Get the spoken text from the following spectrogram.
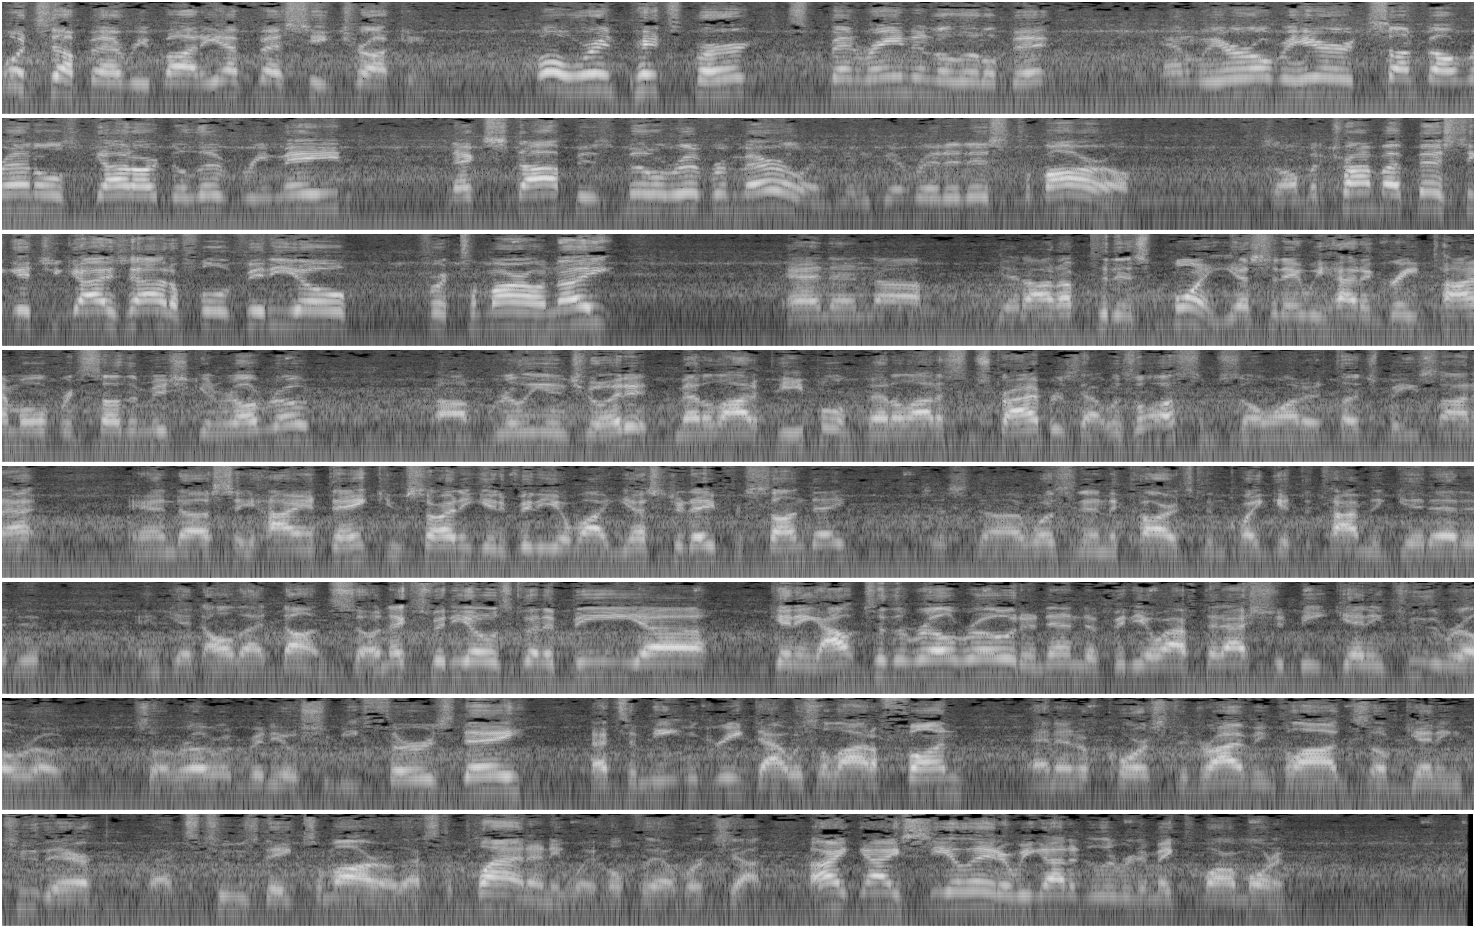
What's up, everybody? FSC Trucking. Well, we're in Pittsburgh. It's been raining a little bit, and we are over here at Sunbelt Rentals. Got our delivery made. Next stop is Middle River, Maryland. Gonna get rid of this tomorrow. So I'm gonna try my best to get you guys out a full video for tomorrow night, and then uh, get on up to this point. Yesterday we had a great time over at Southern Michigan Railroad. Uh, really enjoyed it. Met a lot of people. Met a lot of subscribers. That was awesome. So I wanted to touch base on that and uh, say hi and thank you. Sorry I didn't get a video out yesterday for Sunday. Just uh, wasn't in the cards. Couldn't quite get the time to get edited and get all that done. So next video is going to be uh, getting out to the railroad, and then the video after that should be getting to the railroad. So railroad video should be Thursday. That's a meet and greet. That was a lot of fun. And then, of course, the driving vlogs of getting to there. That's Tuesday tomorrow. That's the plan anyway. Hopefully that works out. All right, guys. See you later. We got a delivery to make tomorrow morning.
